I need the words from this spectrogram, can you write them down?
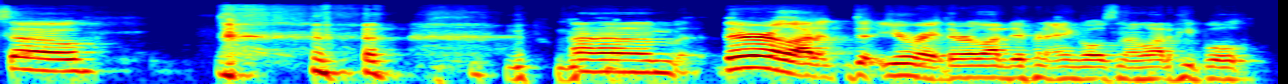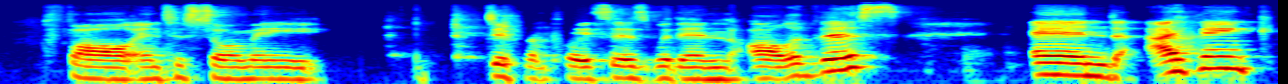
So um, there are a lot of you're right there are a lot of different angles and a lot of people fall into so many different places within all of this and i think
